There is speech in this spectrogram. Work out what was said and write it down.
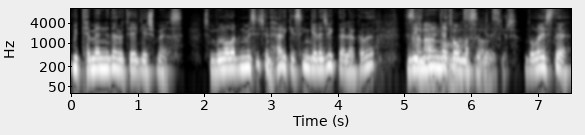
bu bir temenniden öteye geçmez. Şimdi bunun olabilmesi için herkesin gelecekle alakalı zihninin net olması, olması gerekir. Dolayısıyla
